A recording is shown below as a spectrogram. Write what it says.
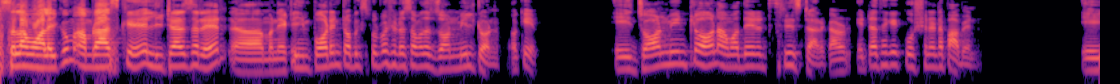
আসসালামু আলাইকুম। আমরা আজকে লিটারেচারের মানে একটা ইম্পর্টেন্ট টপিকস পড়ব, সেটা হচ্ছে আমাদের জন মিল্টন ওকে এই জন মিল্টন আমাদের থ্রি স্টার কারণ এটা থেকে কোশ্চেন এটা পাবেন। এই,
